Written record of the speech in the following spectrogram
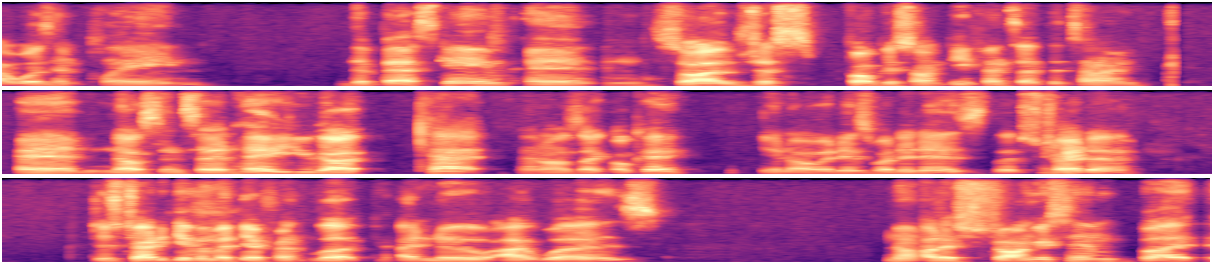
I wasn't playing the best game, and so I was just focused on defense at the time. And Nelson said, "Hey, you got KAT," and I was like, "Okay, you know, it is what it is. Let's try Yeah. to just try to give him a different look." I knew I was not as strong as him, but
